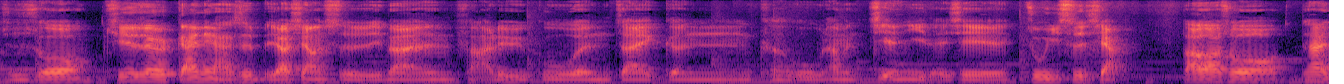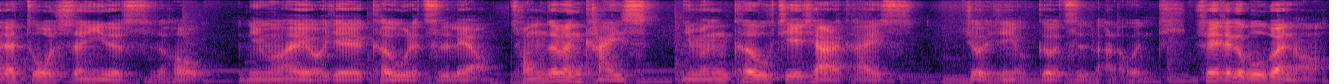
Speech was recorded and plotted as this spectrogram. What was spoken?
就是说，其实这个概念还是比较像是一般法律顾问在跟客户他们建议的一些注意事项，包括说，你看你在做生意的时候，你们会有一些客户的资料，从这边开始，你们客户接下来开始就已经有各自法的问题，所以这个部分哦，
